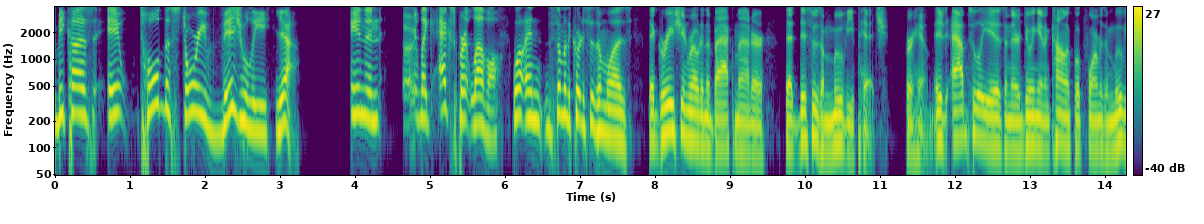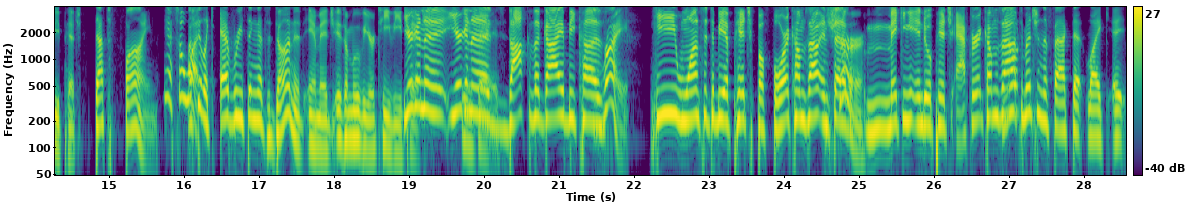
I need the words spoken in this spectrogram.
because it told the story visually yeah. in an uh, like expert level. Well, and some of the criticism was that Grecian wrote in the back matter that this was a movie pitch for him. It absolutely is, and they're doing it in comic book form as a movie pitch. That's fine. Yeah, so what? I feel like everything that's done at Image is a movie or TV. you're pitch gonna you're gonna days. dock the guy because right. he wants it to be a pitch before it comes out instead Sure. of making it into a pitch after it comes Not out. Not to mention the fact that like i-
